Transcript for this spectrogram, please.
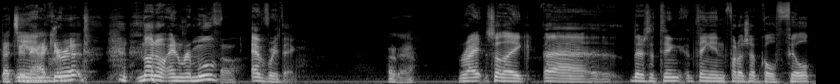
That's And inaccurate. No, no, and remove Oh. everything. okay. Right? So like, uh, there's a thing thing in Photoshop called fill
